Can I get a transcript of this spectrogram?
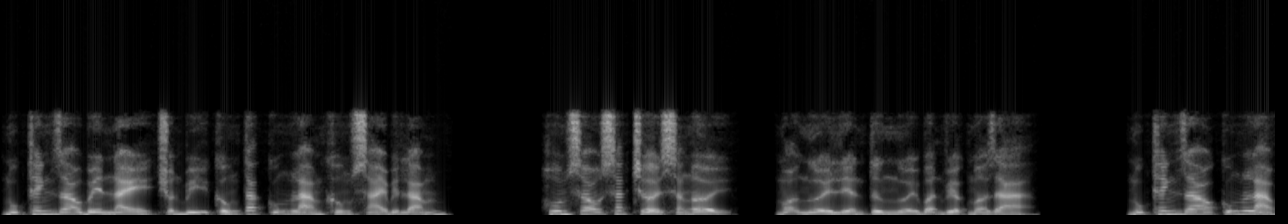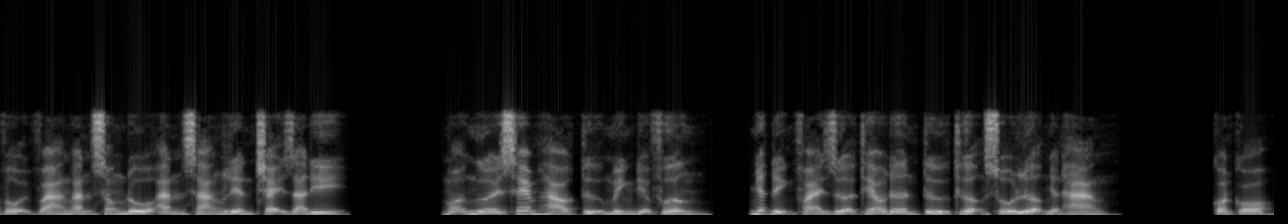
mục thanh giao bên này chuẩn bị công tác cũng làm không sai biệt lắm. Hôm sau sắc trời sáng ngời, mọi người liền từng người bận việc mở ra. Mục thanh giao cũng là vội vàng ăn xong đồ ăn sáng liền chạy ra đi. Mọi người xem hảo tự mình địa phương, nhất định phải dựa theo đơn tử thượng số lượng nhận hàng. Còn có,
